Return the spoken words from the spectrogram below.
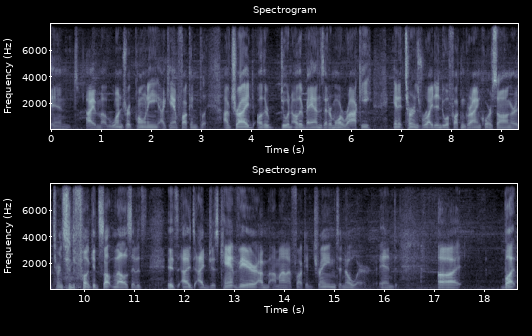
And I'm a one trick pony. I can't fucking play. I've tried other doing other bands that are more rocky, and it turns right into a fucking grindcore song, or it turns into fucking something else, and it's it's I, I just can't veer. I'm I'm on a fucking train to nowhere, and uh, but.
